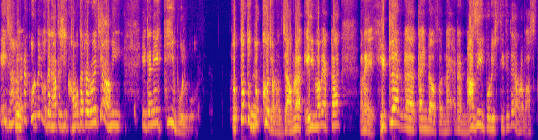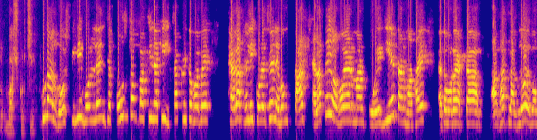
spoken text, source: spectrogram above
এই ঝামেলাটা করবে ওদের হাতে সেই ক্ষমতাটা রয়েছে। আমি এটা নিয়ে কি বলব? অত্যন্ত দুঃখজনক যে আমরা এইভাবে একটা মানে হিটলার কাইন্ড অফ একটা নাজি পরিস্থিতিতে আমরা বাস করছি। কুনাল ঘোষ তিনি বললেন যে কৌস্তব বাকি নাকি ইচ্ছাকৃত ভাবে ঠেলাঠেলি করেছেন এবং তার ঠেলাতেই অভয়ার মার পড়ে গিয়ে তার মাথায় এত বড় একটা আঘাত লাগল এবং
